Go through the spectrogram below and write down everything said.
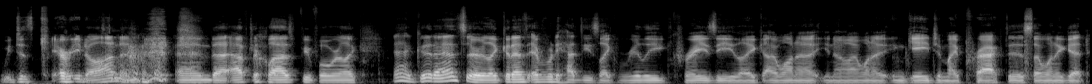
we just carried on and and uh, after class people were like yeah good answer. Like good answer everybody had these like really crazy like i want to you know i want to engage in my practice. I want to get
